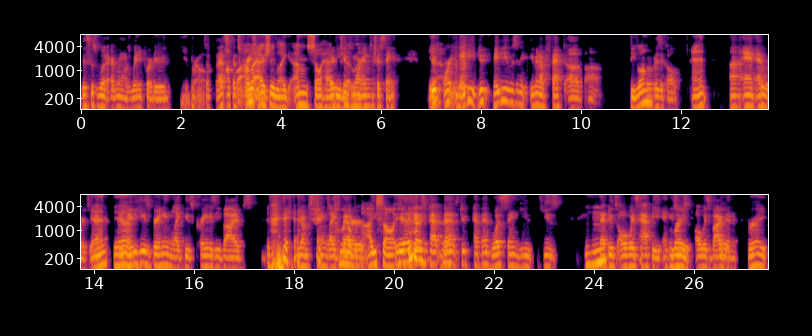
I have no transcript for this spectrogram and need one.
this is what everyone was waiting for, dude. yeah, bro. So that's I'm, that's I'm actually like, I'm so Their happy team's that more like, interesting, yeah, dude. Or maybe, dude, maybe it was an, even an effect of um, D'Lo what is it called? and Uh, and Edwards, yeah. And- Dude, yeah. maybe he's bringing like these crazy vibes. You know what I'm saying? Like pulling that up with are ice on. Dude, Yeah, because Pat Bev, dude, Pat Bev was saying he he's Mhm, that dude's always happy and he's Right. always vibing. right.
